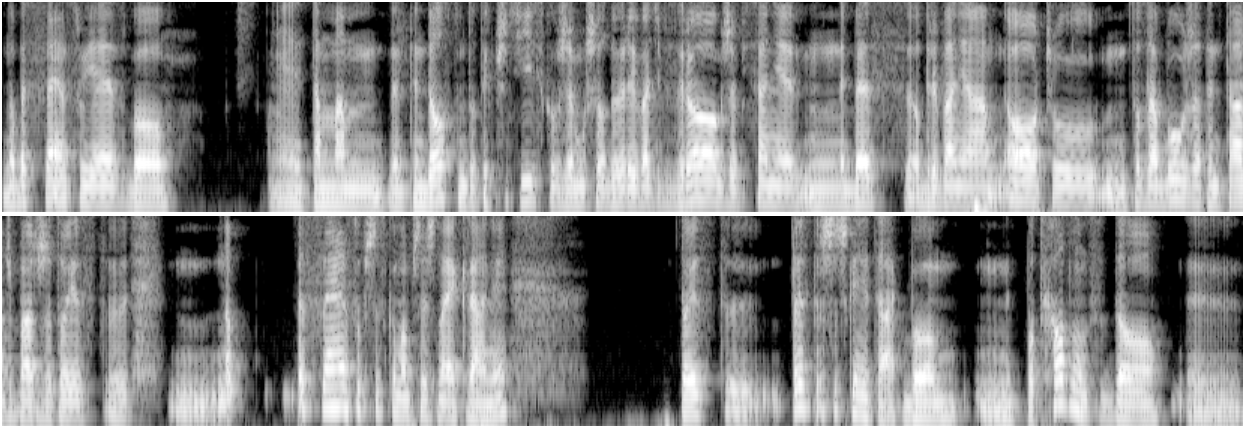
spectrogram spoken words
no bez sensu jest, bo tam mam ten dostęp do tych przycisków, że muszę odrywać wzrok, że pisanie mm, bez odrywania oczu mm, to zaburza ten touch bar, że to jest y, mm, no, bez sensu, wszystko mam przecież na ekranie. To jest, y, to jest troszeczkę nie tak, bo podchodząc do y,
